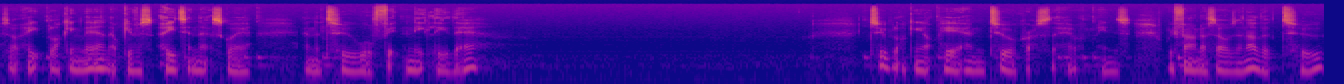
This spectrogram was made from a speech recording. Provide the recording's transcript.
So 8 blocking there, that'll give us 8 in that square, and the 2 will fit neatly there. 2 blocking up here and 2 across there means we found ourselves another 2.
